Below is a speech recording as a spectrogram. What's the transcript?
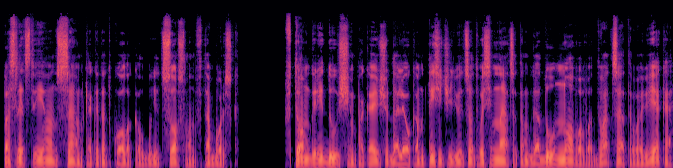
Впоследствии он сам, как этот колокол, будет сослан в Тобольск. В том грядущем, пока еще далеком 1918 году нового 20 века,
